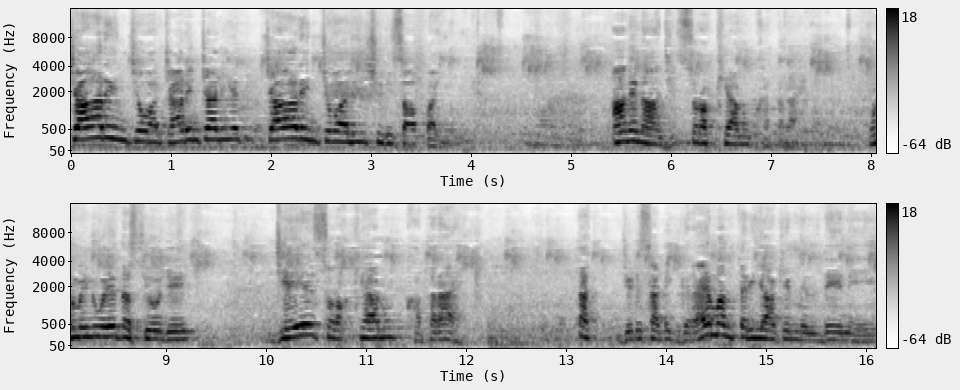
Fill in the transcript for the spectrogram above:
4 ਇੰਚ ਵਾ 4 ਇੰਚ ਵਾਲੀ ਹੈ ਜੀ 4 ਇੰਚ ਵਾਲੀ ਸ਼੍ਰੀ ਸਾਹਿਬ ਪਾਈ ਹੋਈ ਹੈ ਆਂਦੇ ਨਾਂ ਜੀ, ਸੁਰੱਖਿਆ ਨੂੰ ਖਤਰਾ ਹੈ। ਹੁਣ ਮੈਨੂੰ ਇਹ ਦੱਸਿਓ ਜੇ ਜੇ ਸੁਰੱਖਿਆ ਨੂੰ ਖਤਰਾ ਹੈ, ਤਾਂ ਜਿਹੜੇ ਸਾਡੇ ਗ੍ਰਹਿ ਮੰਤਰੀ ਆ ਕੇ ਮਿਲਦੇ ਨੇ,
